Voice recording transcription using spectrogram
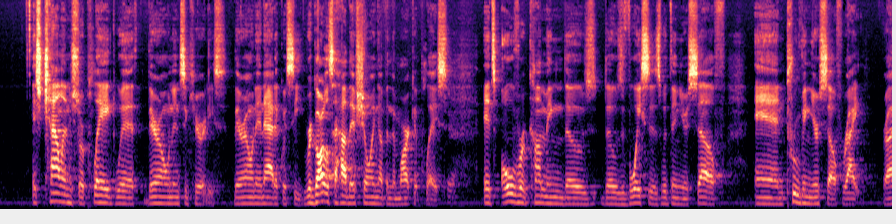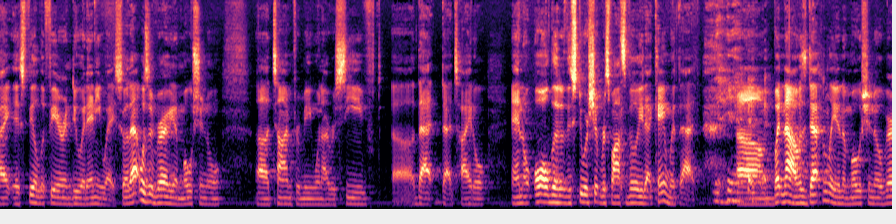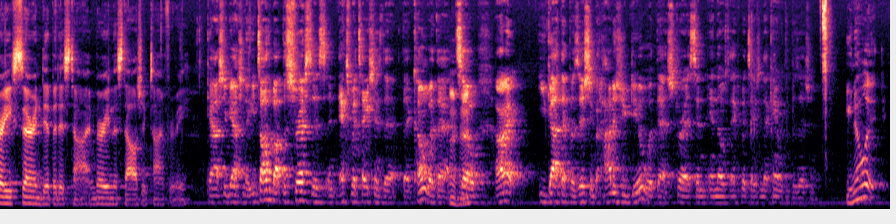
is challenged or plagued with their own insecurities, their own inadequacy, regardless of how they're showing up in the marketplace. Sure. It's overcoming those those voices within yourself and proving yourself right. Right? Is feel the fear and do it anyway. So that was a very emotional uh, time for me when I received uh, that that title and all the, the stewardship responsibility that came with that. Um, but no, it was definitely an emotional, very serendipitous time, very nostalgic time for me. Gotcha, gotcha. Now, you talked about the stresses and expectations that, that come with that. Mm-hmm. So, all right, you got that position, but how did you deal with that stress and, and those expectations that came with the position? You know what?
